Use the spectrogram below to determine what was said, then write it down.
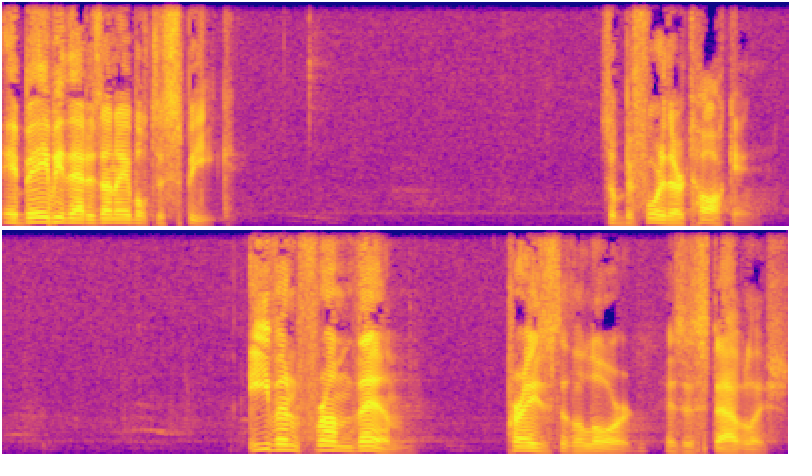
a baby that is unable to speak. So before they're talking, even from them, praise to the Lord is established.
